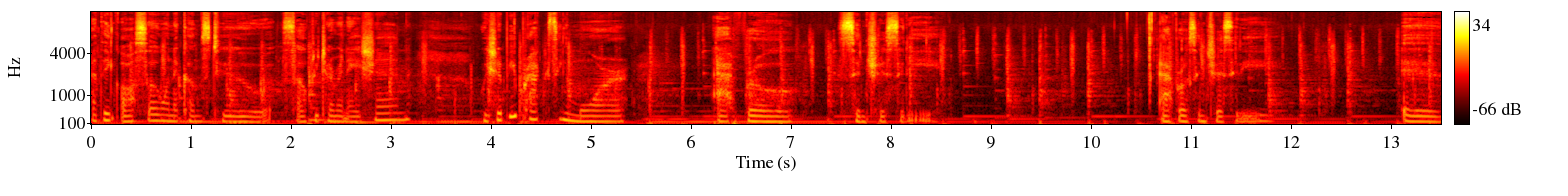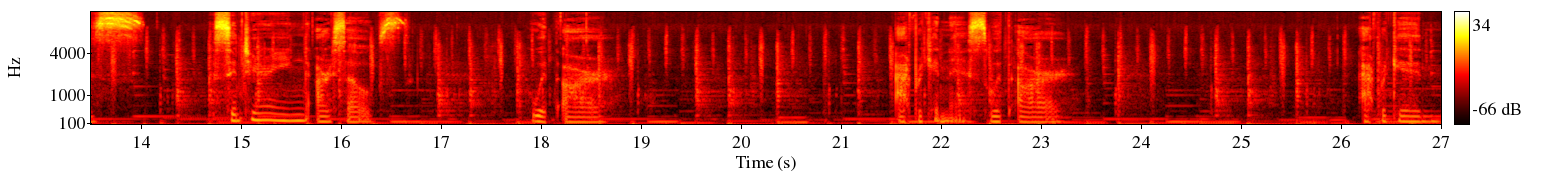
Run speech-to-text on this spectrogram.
I think also when it comes to self determination, we should be practicing more Afrocentricity. Afrocentricity is centering ourselves with our Africanness, with our African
